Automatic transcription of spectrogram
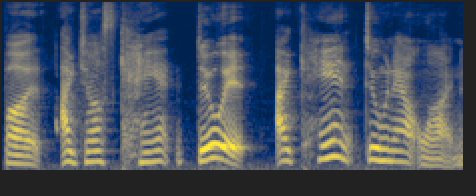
but I just can't do it. I can't do an outline.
